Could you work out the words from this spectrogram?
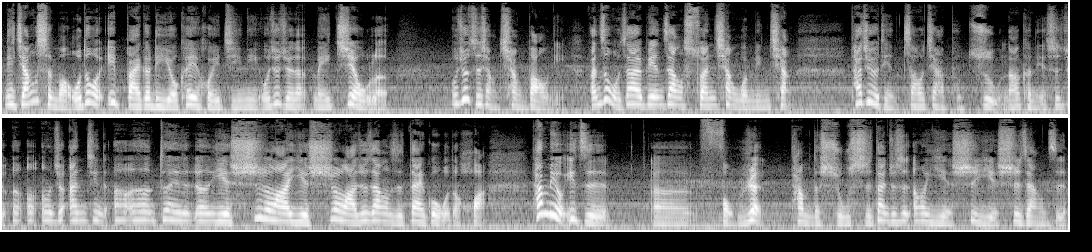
你讲什么，我都有一百个理由可以回击你，我就觉得没救了，我就只想呛爆你。反正我在那边这样酸呛文明呛，他就有点招架不住，然后可能也是就嗯嗯嗯，就安静的嗯嗯对嗯也是啦也是啦，就这样子带过我的话，他没有一直呃否认他们的舒适，但就是哦也是也是这样子，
